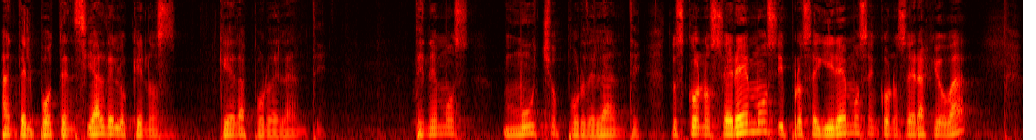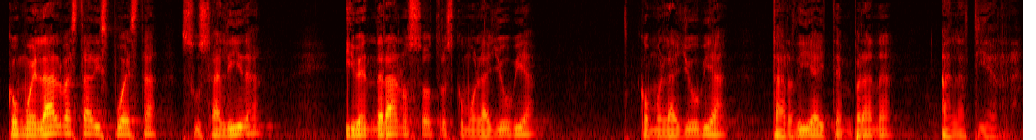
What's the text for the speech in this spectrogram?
ante el potencial de lo que nos queda por delante. Tenemos mucho por delante. Entonces conoceremos y proseguiremos en conocer a Jehová, como el alba está dispuesta su salida y vendrá a nosotros como la lluvia, como la lluvia tardía y temprana a la tierra.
